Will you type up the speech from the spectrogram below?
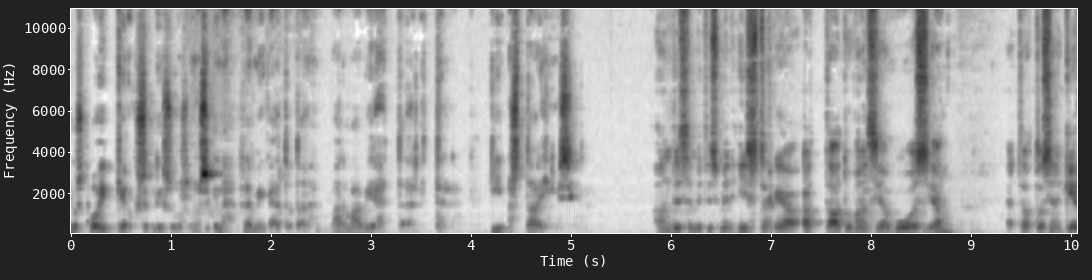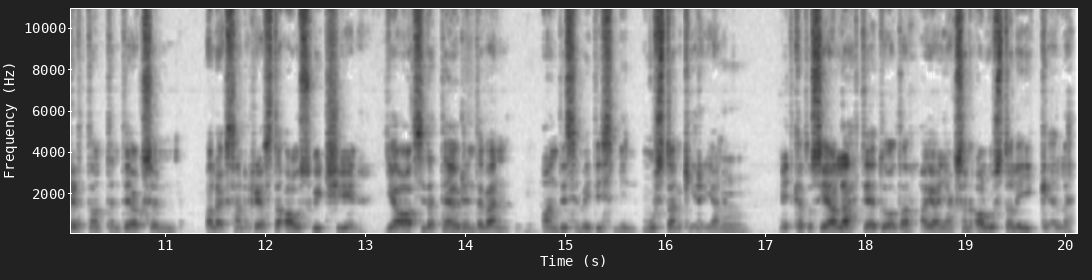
just poikkeuksellisuus on siinä se, mikä tota varmaan viehättää sitten, kiinnostaa ihmisiä. Antisemitismin historia kattaa tuhansia vuosia. Mm. että olet tosiaan kirjoittanut tämän teoksen Aleksandriasta Auschwitziin ja sitä täydentävän antisemitismin mustan kirjan, mm. mitkä tosiaan lähtee tuolta ajanjakson alusta liikkeelle.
